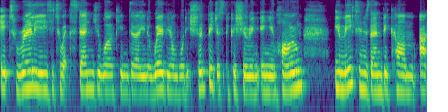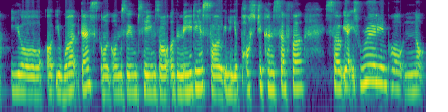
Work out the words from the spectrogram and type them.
It's really easy to extend your working day, you know, way beyond what it should be just because you're in, in your home your meetings then become at your at your work desk on, on Zoom Teams or other media. So you know your posture can suffer. So, yeah, it's really important not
